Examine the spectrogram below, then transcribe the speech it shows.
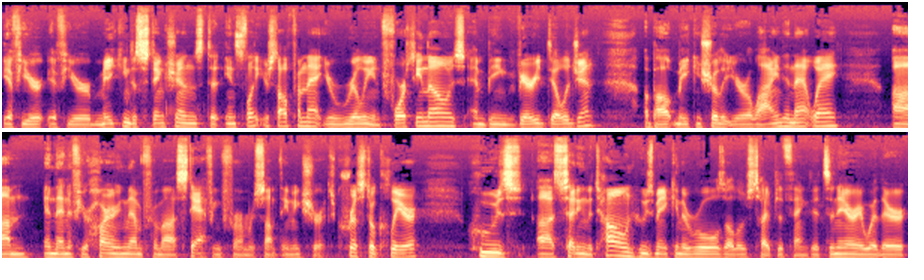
if you're if you're making distinctions to insulate yourself from that, you're really enforcing those and being very diligent about making sure that you're aligned in that way. Um, and then if you're hiring them from a staffing firm or something, make sure it's crystal clear who's uh, setting the tone, who's making the rules, all those types of things. It's an area where there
